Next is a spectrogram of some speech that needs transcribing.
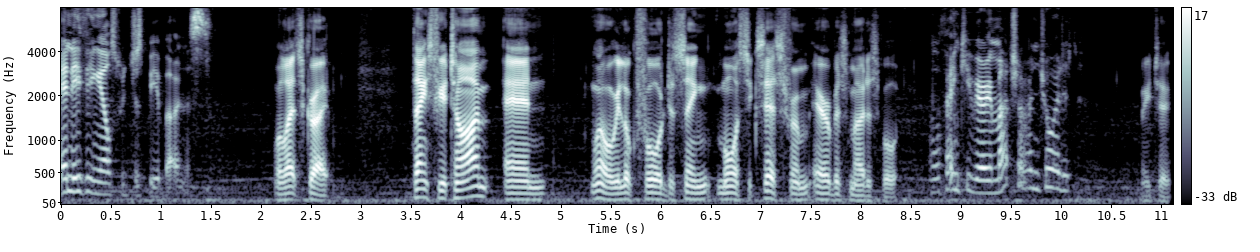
anything else would just be a bonus. Well, that's great. Thanks for your time, and well, we look forward to seeing more success from Erebus Motorsport. Well, thank you very much. I've enjoyed it. Me too.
